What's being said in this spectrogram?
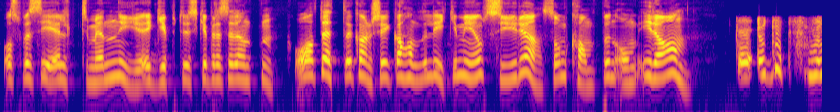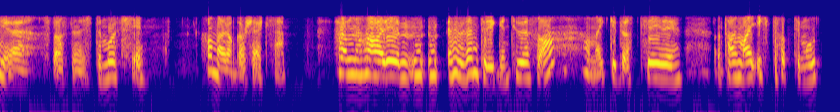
og spesielt med den nye egyptiske presidenten, og at dette kanskje ikke handler like mye om Syria som kampen om Iran. Det Egypts nye statsminister Morsi, han har engasjert seg. Han har vendt ryggen til USA. Han har ikke, dratt til, han har ikke tatt imot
